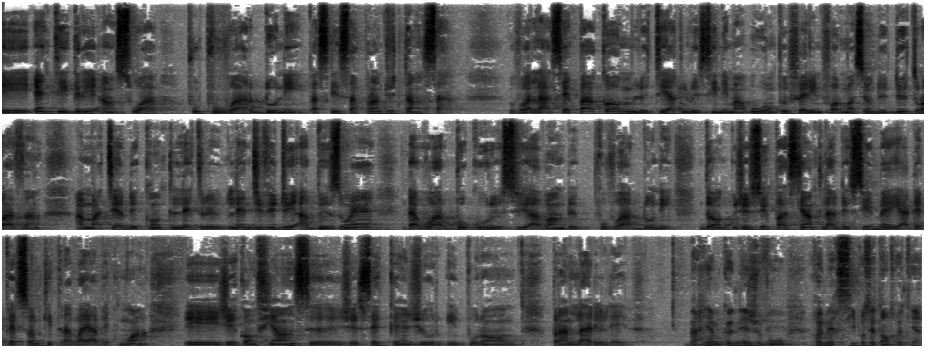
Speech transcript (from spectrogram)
et intégré en soi pour pouvoir donner, parce que ça prend du temps, ça. Voilà, c'est pas comme le théâtre ou le cinéma où on peut faire une formation de 2-3 ans. En matière de compte, l'individu a besoin d'avoir beaucoup reçu avant de pouvoir donner. Donc, je suis patiente là-dessus, mais il y a des personnes qui travaillent avec moi et j'ai confiance. Euh, je sais qu'un jour, ils pourront prendre la relève. Mariam Koné, je vous remercie pour cet entretien.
